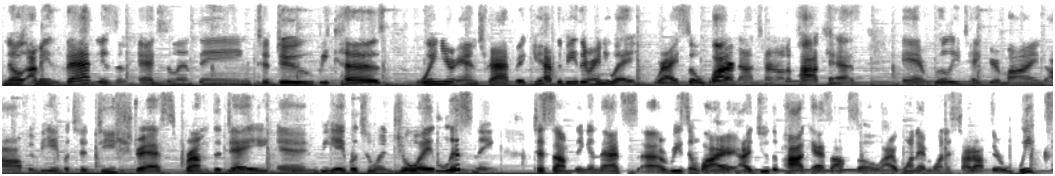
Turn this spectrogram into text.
No, I mean, that is an excellent thing to do because when you're in traffic, you have to be there anyway, right? So why not turn on a podcast and really take your mind off and be able to de stress from the day and be able to enjoy listening to something and that's a reason why i do the podcast also i want everyone to start off their weeks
